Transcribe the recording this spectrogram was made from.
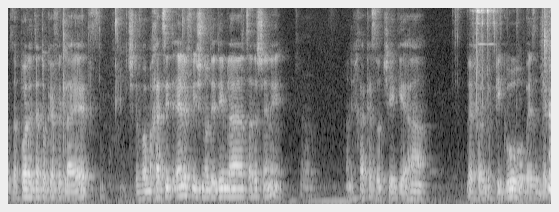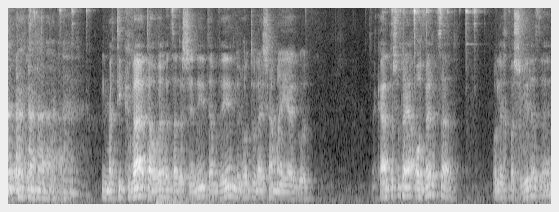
אז הפועל הייתה תוקפת לעץ, שבמחצית אלף איש נודדים לצד השני. הליכה כזאת שהיא גאה, בדרך כלל בפיגור או באיזה תיקו אפס. עם התקווה אתה עובר לצד השני, אתה מבין? לראות אולי שם יהיה הגול. הקהל פשוט היה עובר צד, הולך בשביל הזה,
